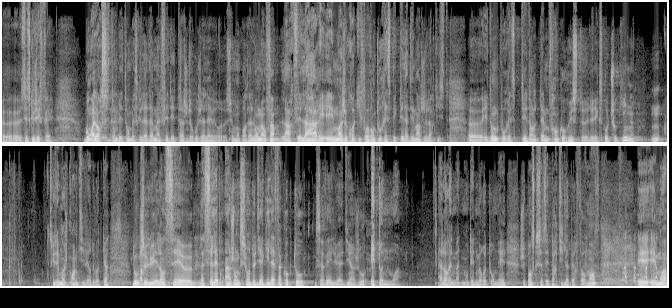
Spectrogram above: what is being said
euh, c'est ce que j'ai fait. Bon, alors c'est embêtant parce que la dame a fait des taches de rouge à lèvres sur mon pantalon, mais enfin, l'art c'est l'art, et, et moi je crois qu'il faut avant tout respecter la démarche de l'artiste. Et donc, pour rester dans le thème franco-russe de, de l'expo de Choukine, hmm, Excusez-moi, je prends un petit verre de vodka. Donc, je lui ai lancé euh, la célèbre injonction de Diaghilev à Cocteau. Vous savez, il lui a dit un jour Étonne-moi. Alors, elle m'a demandé de me retourner. Je pense que ça faisait partie de la performance. Et, et moi,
